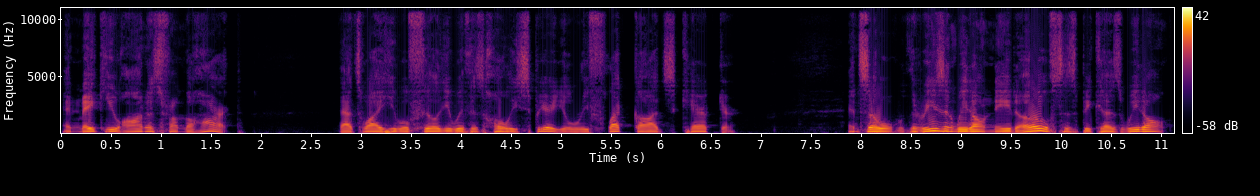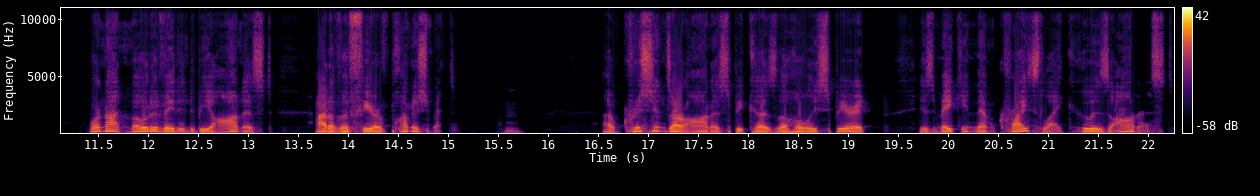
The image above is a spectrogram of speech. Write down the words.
and make you honest from the heart. That's why he will fill you with his Holy Spirit. You'll reflect God's character. And so the reason we don't need oaths is because we don't we're not motivated to be honest out of a fear of punishment. Hmm. Uh, Christians are honest because the Holy Spirit is making them Christ like, who is honest.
